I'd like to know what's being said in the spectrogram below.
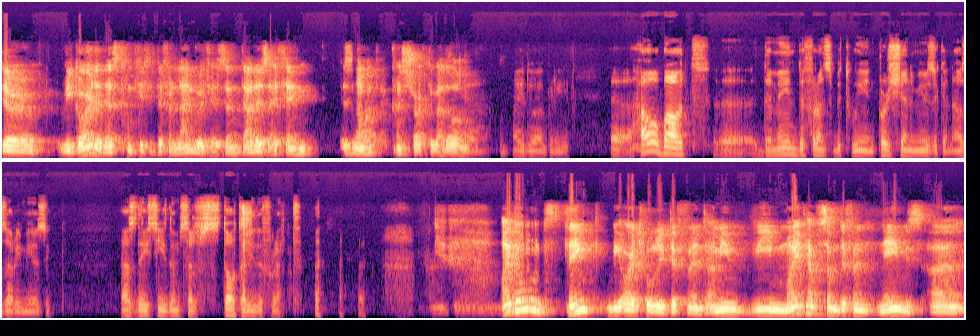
they're regarded as completely different languages, and that is, I think, is not constructive at all. Yeah, I do agree. Uh, how about uh, the main difference between Persian music and Azeri music, as they see themselves totally different? I don't think we are totally different. I mean, we might have some different names. Uh,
